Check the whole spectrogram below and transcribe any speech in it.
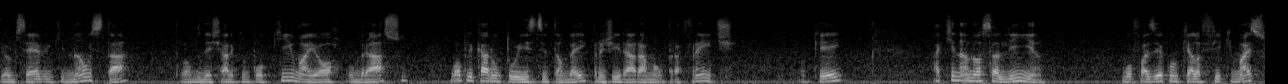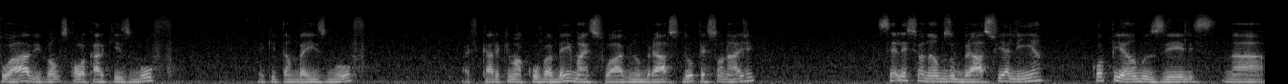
e observem que não está, então vamos deixar aqui um pouquinho maior o braço, vou aplicar um twist também para girar a mão para frente, ok? Aqui na nossa linha, vou fazer com que ela fique mais suave, vamos colocar aqui Smooth, aqui também Smooth, vai ficar aqui uma curva bem mais suave no braço do personagem, selecionamos o braço e a linha, copiamos eles na,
